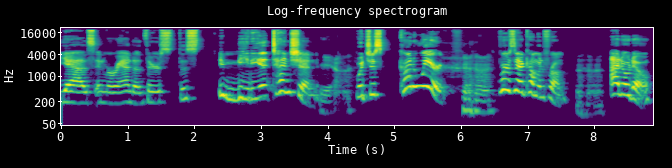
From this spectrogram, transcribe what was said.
Yaz and Miranda, there's this immediate tension, Yeah. which is kind of weird. uh-huh. Where's that coming from? I don't know.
